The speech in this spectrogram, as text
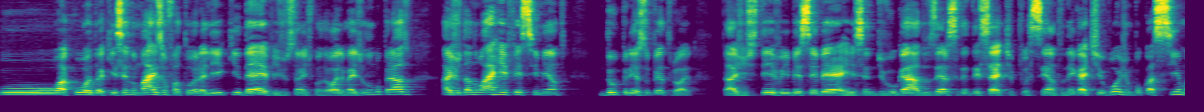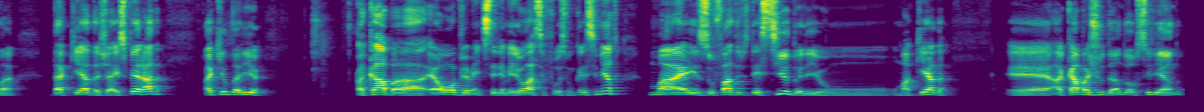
o acordo aqui sendo mais um fator ali que deve, justamente quando eu olho médio e longo prazo, ajudar no arrefecimento do preço do petróleo. Tá, a gente teve o IBCBR sendo divulgado 0,77% negativo hoje, um pouco acima da queda já esperada. Aquilo daria acaba, é obviamente seria melhor se fosse um crescimento, mas o fato de ter sido ali um, uma queda é, acaba ajudando, auxiliando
